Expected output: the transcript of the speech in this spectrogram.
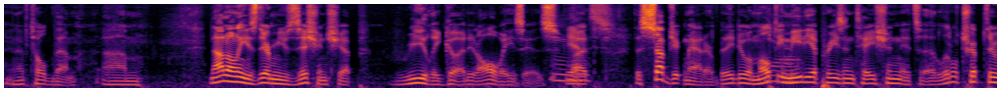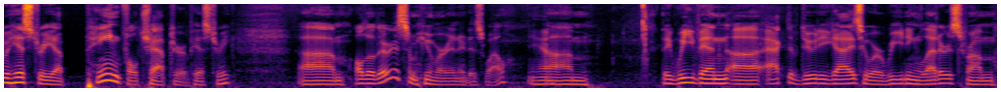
and I've told them. Um, not only is their musicianship really good, it always is, Yes. but the subject matter. They do a multimedia presentation. It's a little trip through history, a painful chapter of history, um, although there is some humor in it as well. Yeah. Um, they weave in uh, active duty guys who are reading letters from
